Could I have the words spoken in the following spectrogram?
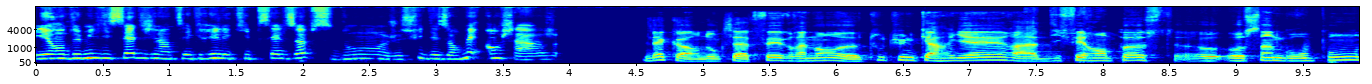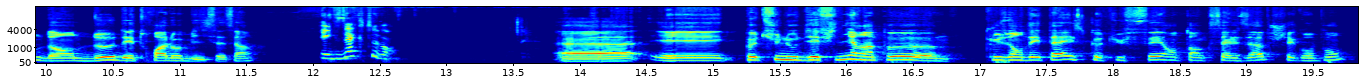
Et en 2017, j'ai intégré l'équipe Sales Ops dont je suis désormais en charge. D'accord, donc ça fait vraiment euh, toute une carrière à différents postes au, sein de Groupon dans deux des trois lobbies, c'est ça? Exactement. Euh, et peux-tu nous définir un peu plus en détail ce que tu fais en tant que Sales Ops chez Groupon?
